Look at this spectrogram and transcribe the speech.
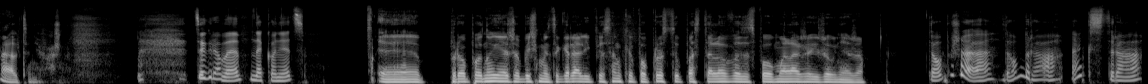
ale to nieważne. Co gramy na koniec? E, proponuję, żebyśmy zagrali piosenkę po prostu pastelowe zespołu Malarze i Żołnierza. Dobrze, dobra, ekstra.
